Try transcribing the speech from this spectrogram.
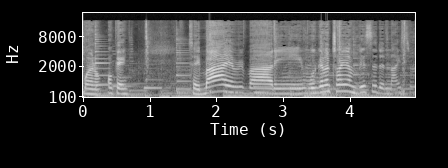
Bueno, okay. Say bye, everybody. We're gonna try and visit a nicer.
